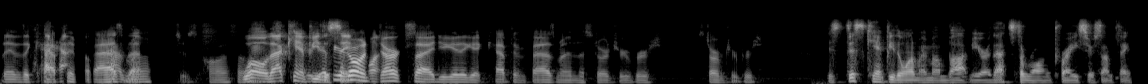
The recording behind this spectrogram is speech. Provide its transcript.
They have the Captain have. Phasma, which is awesome. Whoa, that can't be if the same. If you're going one. dark side, you gotta get Captain Phasma and the Stormtroopers. Stormtroopers. Is this can't be the one my mom bought me, or that's the wrong price or something.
